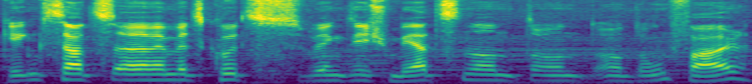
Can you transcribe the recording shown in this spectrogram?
Gegensatz, äh, wenn wir jetzt kurz wegen die Schmerzen und, und, und Unfall.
